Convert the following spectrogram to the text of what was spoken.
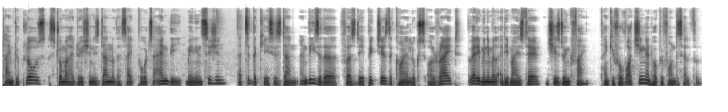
Time to close, stromal hydration is done of the side ports and the main incision. That's it, the case is done. And these are the first day pictures. The cornea looks alright. Very minimal edema is there. And she's doing fine. Thank you for watching and hope you found this helpful.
